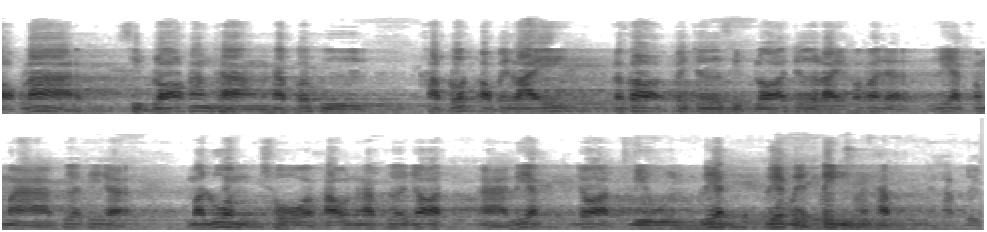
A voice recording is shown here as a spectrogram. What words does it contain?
ออกล่าสิบล้อข้างทางนะครับ ก็คือขับรถออกไปไล่แล้วก็ไปเจอสิบล้อเจออะไรเขาก็จะเรียกเข้ามาเพื่อที่จะมาร่วมโชว์กับเขานะครับ เพื่อยอดอ่าเรียกยอดวิวเรียกเรียกเรตติ้งนะครับนะครับโดย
